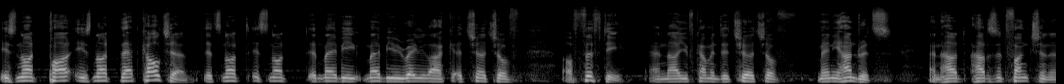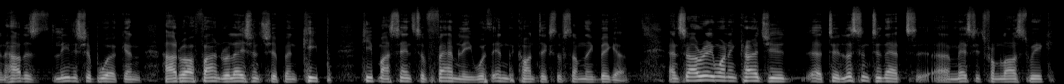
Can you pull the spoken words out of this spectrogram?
is not part, is not that culture. It's not, it's not, it may be, maybe you really like a church of, of 50, and now you've come into a church of many hundreds. And how, how does it function? And how does leadership work? And how do I find relationship and keep, keep my sense of family within the context of something bigger? And so I really want to encourage you uh, to listen to that uh, message from last week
